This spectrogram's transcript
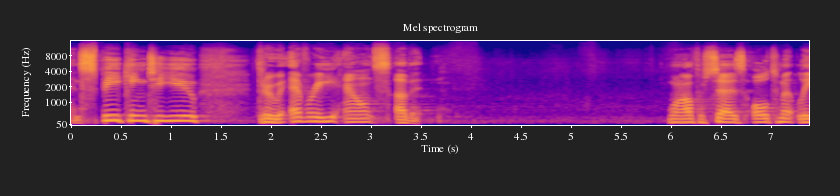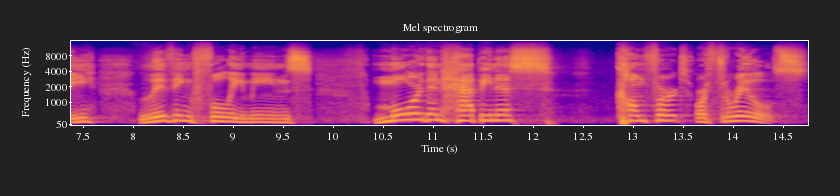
and speaking to you through every ounce of it. One author says ultimately, living fully means more than happiness, comfort, or thrills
